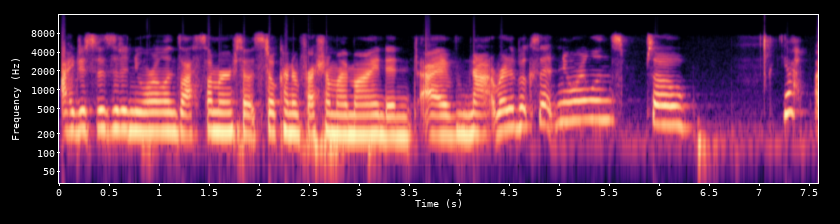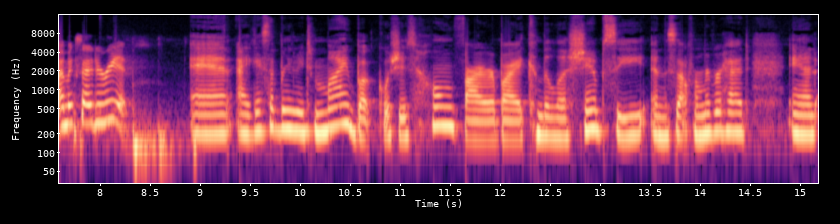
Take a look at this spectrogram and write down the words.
I just visited New Orleans last summer, so it's still kind of fresh on my mind, and I've not read a book set in New Orleans, so yeah, I'm excited to read it. And I guess that brings me to my book, which is Home Fire by Kamila Shamsie, and this is out from Riverhead. And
